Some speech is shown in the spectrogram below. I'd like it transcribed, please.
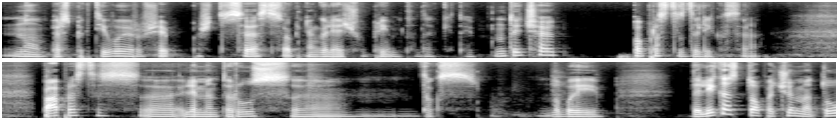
nu, perspektyvoje ir šiaip aš savęs tiesiog negalėčiau priimti tada kitaip. Nu, tai čia paprastas dalykas yra. Paprastas, e, elementarus, e, toks labai dalykas tuo pačiu metu,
